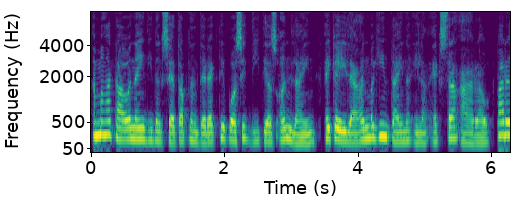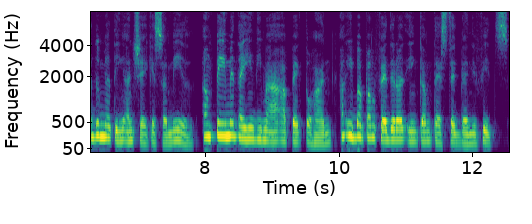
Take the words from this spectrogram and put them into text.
Ang mga tao na hindi nag-set up ng direct deposit details online ay kailangan maghintay ng ilang ekstrang araw para dumating ang cheque sa mail. Ang payment ay hindi maaapektuhan ang iba pang federal income tested benefits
